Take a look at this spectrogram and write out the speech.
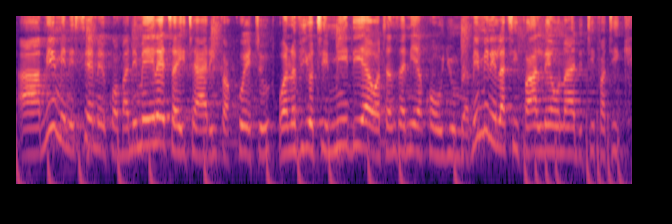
uh, mimi niseme kwamba nimeileta hii taarifa kwetu wana VOT Media, Watanzania kwa ujumla. Mimi ni Latifa Leonard Tifa TK,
